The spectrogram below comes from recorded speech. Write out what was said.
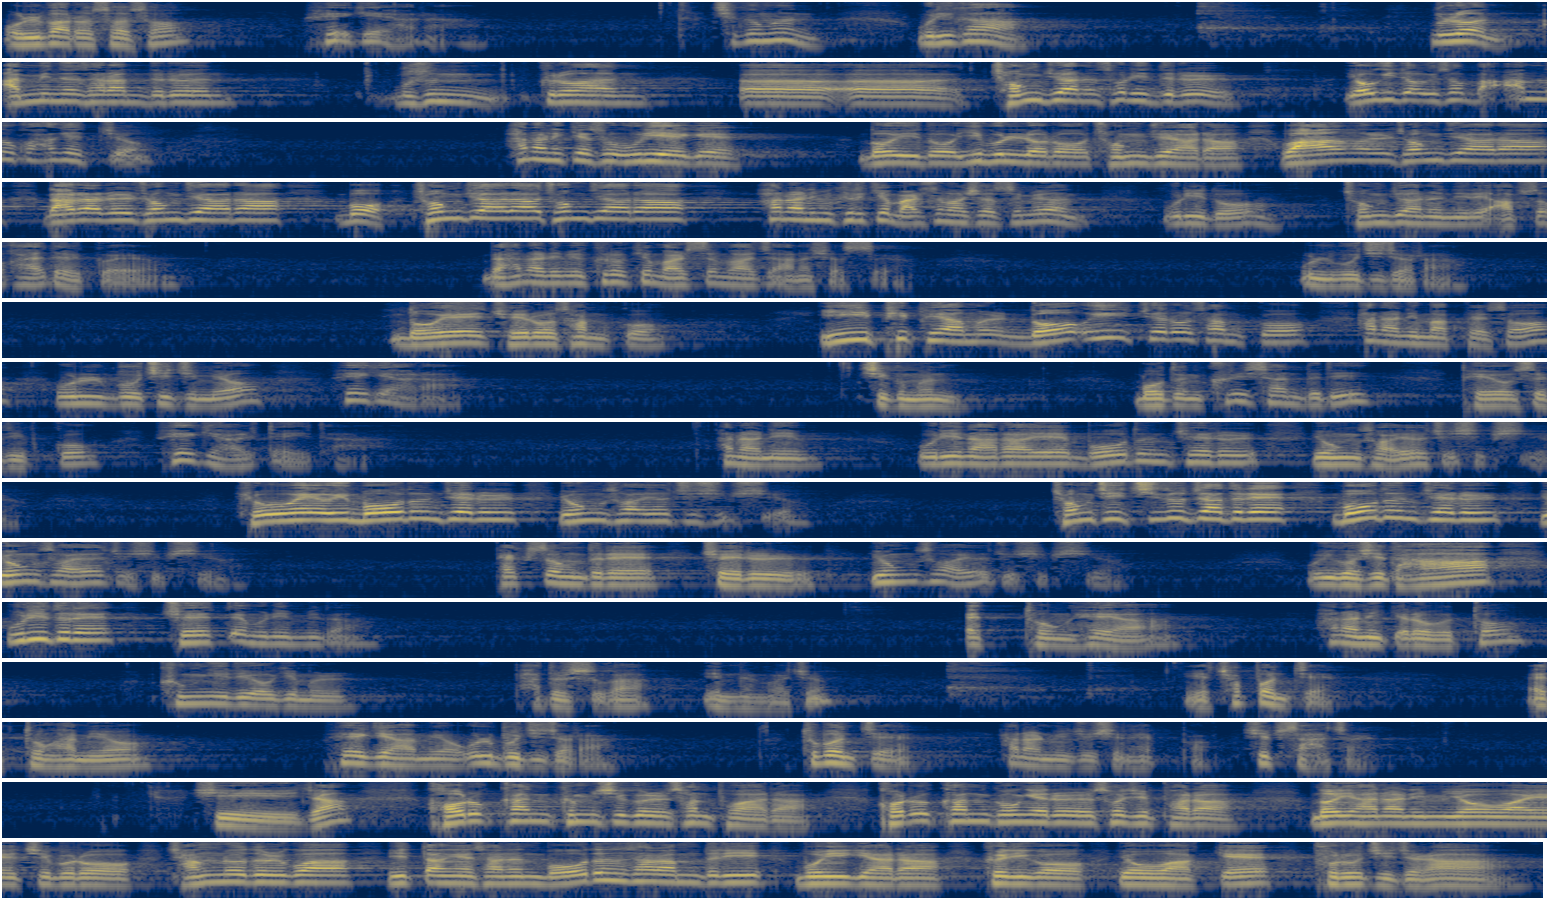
올바로 서서 회개하라. 지금은 우리가 물론 안 믿는 사람들은 무슨 그러한 어, 어, 정죄하는 소리들을 여기저기서 마음 놓고 하겠죠. 하나님께서 우리에게 너희도 입을 열어 정죄하라. 왕을 정죄하라. 나라를 정죄하라. 뭐, 정죄하라, 정죄하라. 하나님이 그렇게 말씀하셨으면 우리도 정죄하는 일에 앞서 가야 될 거예요. 근데 하나님이 그렇게 말씀하지 않으셨어요. 울부짖어라. 너의 죄로 삼고 이 피폐함을 너의 죄로 삼고 하나님 앞에서 울부짖으며 회개하라. 지금은 모든 크리스찬들이 배옷을 입고 회개할 때이다. 하나님, 우리나라의 모든 죄를 용서하여 주십시오. 교회의 모든 죄를 용서하여 주십시오. 정치 지도자들의 모든 죄를 용서하여 주십시오. 백성들의 죄를 용서하여 주십시오. 이것이 다 우리들의 죄 때문입니다. 애통해야 하나님께로부터 극률이 여김을 받을 수가 있는 거죠. 이게 첫 번째 애통하며 회개하며 울부짖어라. 두 번째 하나님이 주신 해법 14절 시작 거룩한 금식을 선포하라 거룩한 공예를 소집하라 너희 하나님 여호와의 집으로 장로들과 이 땅에 사는 모든 사람들이 모이게 하라. 그리고 여호와께 부르짖으라.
